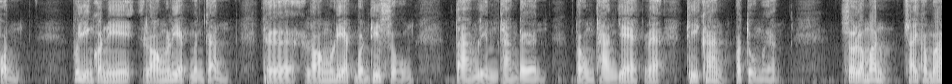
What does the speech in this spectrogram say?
คน ผู้หญิงคนนี้ร้องเรียกเหมือนกัน เธอร้องเรียกบนที่สูง ตามริมทางเดิน ตรงทางแยกและที่ข้างประตูเมือง โซโลมอนใช้คำว่า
